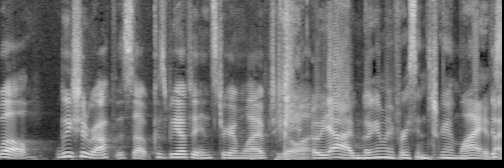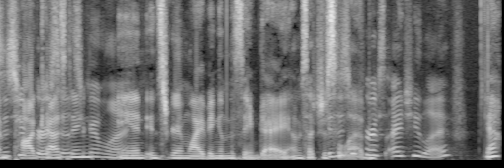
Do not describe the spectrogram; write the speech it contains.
Well, we should wrap this up because we have the Instagram live to go on. Oh yeah, I'm going on my first Instagram live. Is I'm this your first podcasting Instagram Live? and Instagram living in the same day. I'm such a Is this your celeb. first IG live? yeah,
